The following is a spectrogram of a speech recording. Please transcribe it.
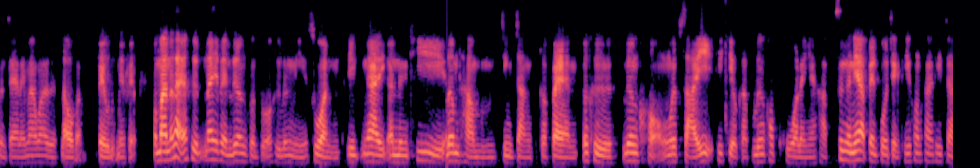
สนใจอะไรมากว่าเออเราแบบเฟลหรือไม่เฟลประมาณนั้นแหละก็คือน่าจะเป็นเรื่องส่วนตัวก็คือเรื่องนี้ส่วนอีกงานอีกอันหนึงที่เริ่มทำจริงจังกับแฟนก็คือเรื่องของเว็บไซต์ที่เกี่ยวกับเรื่องครอบครัวอะไรเงี้ยครับซึ่งอันเนี้ยเป็นโปรเจกต์ที่ค่อนข้างที่จะ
